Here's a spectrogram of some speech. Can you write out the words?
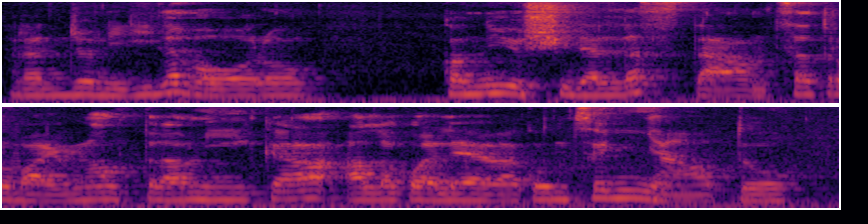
ragioni di lavoro. Quando io uscii dalla stanza trovai un'altra amica alla quale aveva consegnato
